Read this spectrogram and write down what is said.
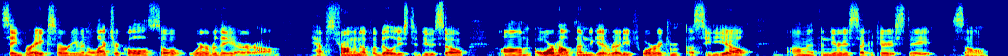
say brakes or even electrical. So wherever they are um, have strong enough abilities to do so, um, or help them to get ready for a, a CDL um, at the nearest Secretary of State. So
